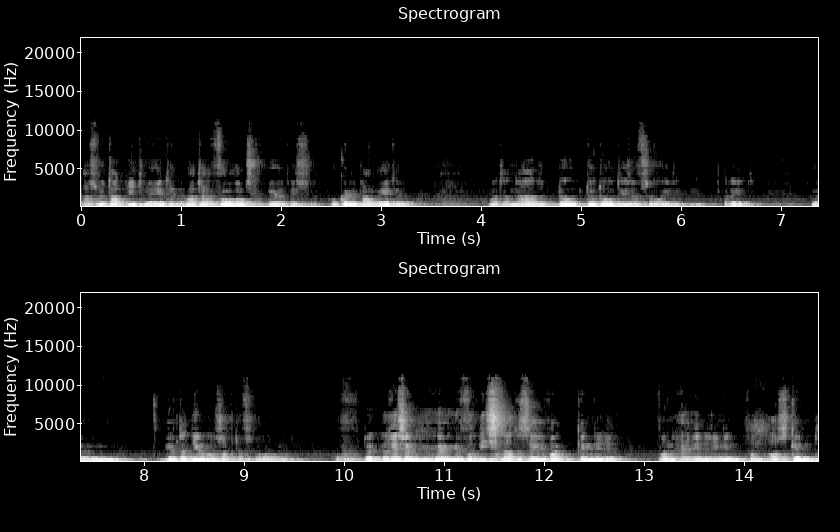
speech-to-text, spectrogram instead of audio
als we dat niet weten, wat er voor ons gebeurd is, hoe kunnen we dan weten wat er na de dood, is of zo? Um, je hebt dat niet onderzocht of zo. Of er is een geheugenverlies, laten we zeggen, van kinderen, van herinneringen van als kind,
